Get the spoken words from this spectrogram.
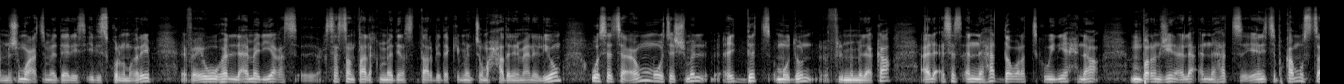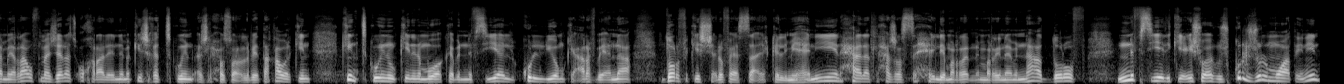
مجموعة مدارس ايديس كل المغرب العملية ستنطلق من مدينة الدار البيضاء كما أنتم حاضرين معنا اليوم وستعم وتشمل عدة مدن في المملكة. على أساس أن هذه الدورة التكوينية حنا مبرمجين على انها يعني تبقى مستمرة وفي مجالات أخرى لأن ما كاينش غير التكوين من أجل الحصول على البطاقة ولكن كاين التكوين وكاين المواكبة النفسية. لكل يوم كيعرف بأن الظروف اللي كيشتغلوا فيها السائقين المهنيين حالات الحجر الصحي اللي مر- مرينا منها الظروف النفسية اللي كيعيشوها كل جل المواطنين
